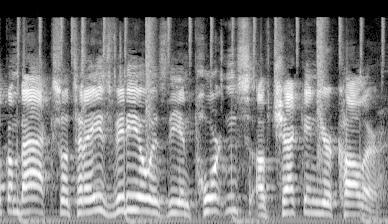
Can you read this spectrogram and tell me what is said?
welcome back. So today's video is the importance of checking your color.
